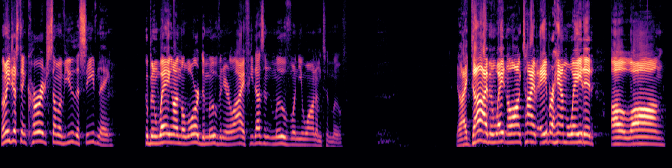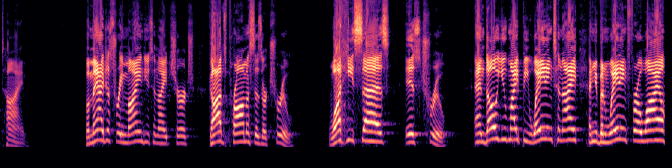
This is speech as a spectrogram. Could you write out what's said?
Let me just encourage some of you this evening who've been waiting on the Lord to move in your life. He doesn't move when you want him to move. You're like, duh, I've been waiting a long time. Abraham waited a long time. But may I just remind you tonight, church, God's promises are true. What he says is true. And though you might be waiting tonight and you've been waiting for a while,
